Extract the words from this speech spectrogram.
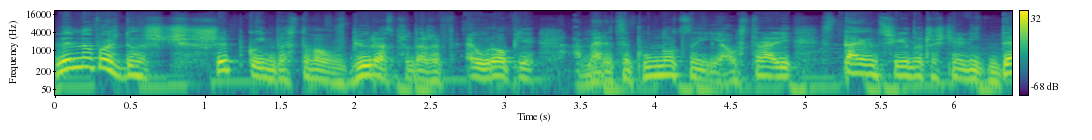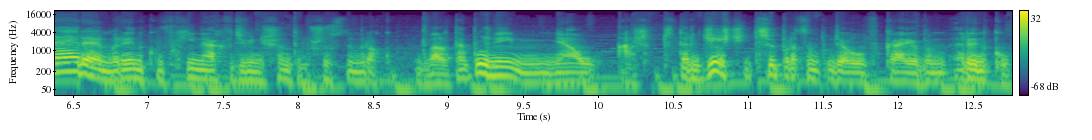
Lenovo dość szybko inwestował w biura sprzedaży w Europie, Ameryce Północnej i Australii, stając się jednocześnie liderem rynku w Chinach w 1996 roku. Dwa lata później miał aż 43% udziału w krajowym rynku.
